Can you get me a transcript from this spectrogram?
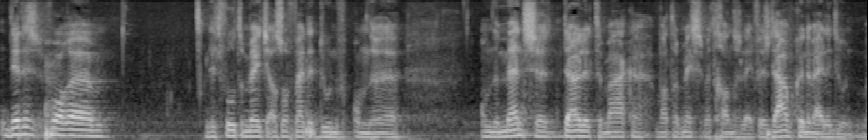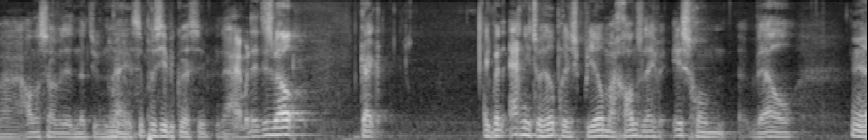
Dit is voor. ehm, dit voelt een beetje alsof wij dit doen om de, om de mensen duidelijk te maken wat er mis is met ganzenleven. Dus daarom kunnen wij dit doen. Maar anders zouden we dit natuurlijk nooit Nee, het is een principe kwestie. Nee, maar dit is wel. Kijk, ik ben echt niet zo heel principieel, maar ganzenleven is gewoon wel. Ja, Ja,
